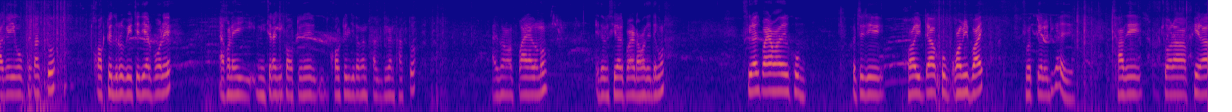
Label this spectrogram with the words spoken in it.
আগে এই ওপরে থাকতো ককটেল দুটো বেঁচে দেওয়ার পরে। এখন এই নিচে রাখি ককটেলের ককটেল যেখানে থাক, যেখানে থাকতো একদম আমার পায়রাগুলো এই দেখুন সিরাজ পায়রাটা আমাদের, দেখুন। সিরাজ পায়রা আমাদের খুব হচ্ছে যে হয়টা খুব কমই পায়, সত্যি গেলে ঠিক আছে? ছাদে চড়া, ফেরা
